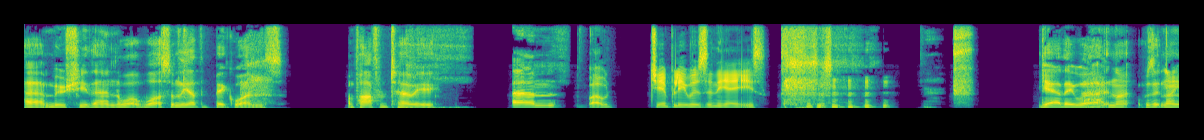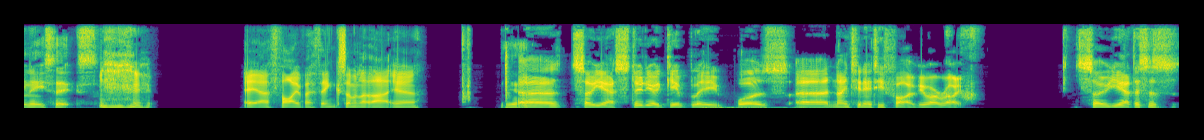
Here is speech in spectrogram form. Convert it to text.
uh, Mushi? Then what What are some of the other big ones apart from Toei? Um, Well, Ghibli was in the 80s. Yeah, they were. Uh, in, ni- was it 1986? yeah, five, I think, something like that, yeah. Yeah. Uh, so yeah, Studio Ghibli was uh, 1985. You are right. So yeah, this is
